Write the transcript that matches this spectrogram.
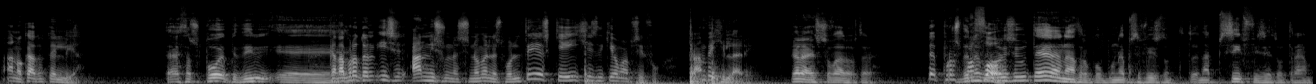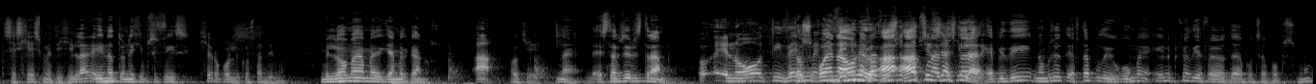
Άνω κάτω τελεία. Ε, θα σου πω, επειδή. Ε, Κατά πρώτον, είσαι, αν ήσουν στις ΗΠΑ και είχες δικαίωμα ψήφου. Τραμπ ή Χίλαρι. Καλά, είσαι σοβαρός τώρα. Ε, Δεν έχω προσπαθώ. γνωρίσει ούτε έναν άνθρωπο που να, ψηφίσει το, να ψήφιζε τον Τραμπ Σε σχέση με τη Χίλαρι. ή να τον έχει ψηφίσει. Χαίρομαι πολύ, Κωνσταντίνος. Μιλώ με, Αμε- για Αμερικάνους. Α, οκ. Ναι, εσύ θα ψήφισει Τραμπ. Ο- Εννοώ ότι δεν θα σου είμαι, πω ένα δεν είμαι όνειρο. βέβαιος ότι θα άκου να ψήφιζα δεις τώρα, Χίλαρι. επειδή νομίζω ότι αυτά που διηγούμαι είναι πιο ενδιαφέροντα από τις απόψεις μου.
